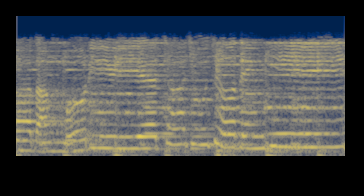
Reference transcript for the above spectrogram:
바닥 머리 위에 자주 저댕기.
